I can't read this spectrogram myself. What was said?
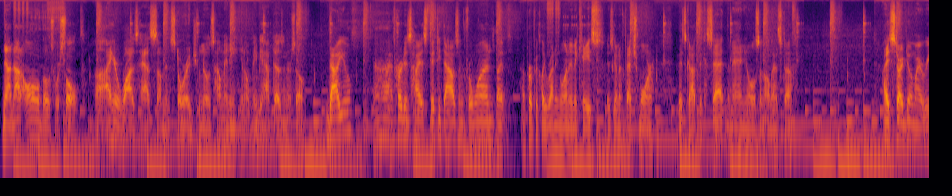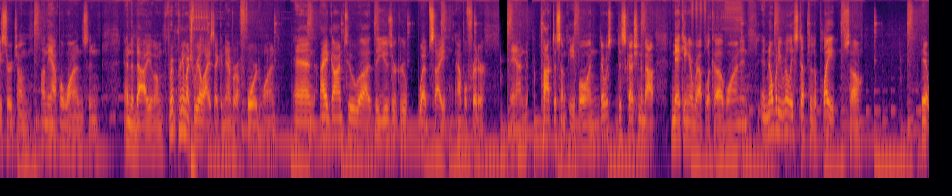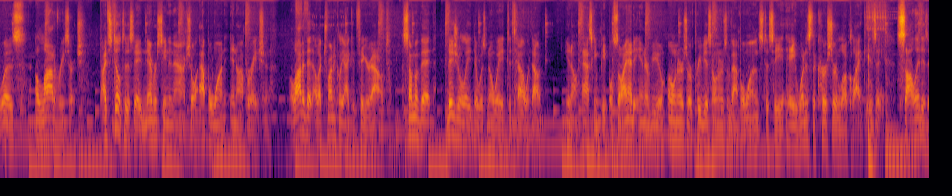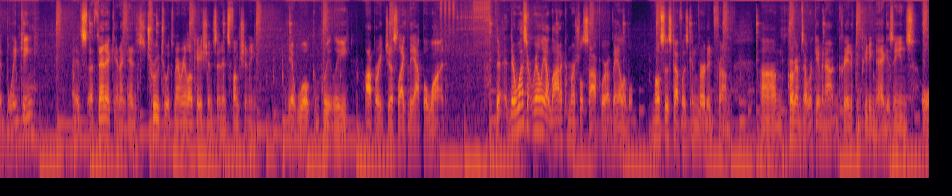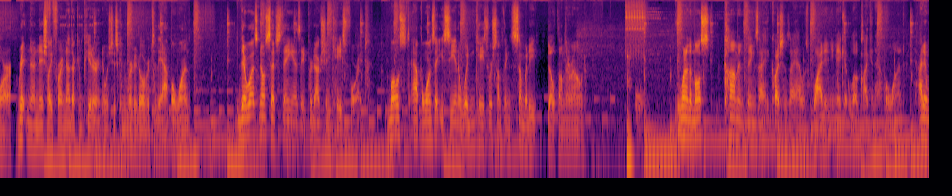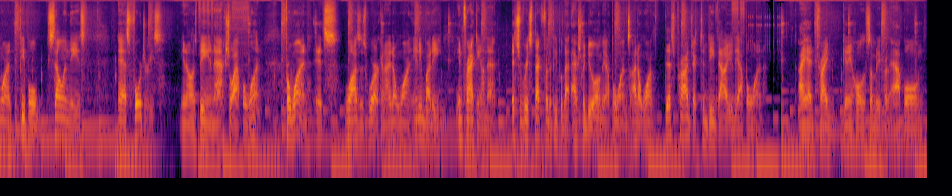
Now, not all of those were sold. Uh, I hear Woz has some in storage. Who knows how many? You know, maybe a half dozen or so. Value, uh, I've heard as high as 50,000 for one, but a perfectly running one in a case is going to fetch more. if It's got the cassette and the manuals and all that stuff. I started doing my research on, on the Apple ones and, and the value of them. Pretty much realized I could never afford one. And I had gone to uh, the user group website, Applefritter, and talked to some people and there was discussion about making a replica of one and, and nobody really stepped to the plate so it was a lot of research. I've still to this day never seen an actual Apple One in operation. A lot of it electronically I could figure out. Some of it visually there was no way to tell without you know, asking people. So I had to interview owners or previous owners of Apple Ones to see, hey, what does the cursor look like? Is it solid? Is it blinking? It's authentic and it's true to its memory locations and its functioning. It will completely operate just like the Apple One. There, there wasn't really a lot of commercial software available. Most of the stuff was converted from um, programs that were given out in creative computing magazines or written initially for another computer and it was just converted over to the Apple One. There was no such thing as a production case for it. Most Apple Ones that you see in a wooden case were something somebody built on their own. One of the most common things I questions I had was why didn't you make it look like an Apple One? I didn't want people selling these as forgeries, you know, as being an actual Apple One. For one, it's Woz's work, and I don't want anybody infracting on that. It's respect for the people that actually do own the Apple Ones. I don't want this project to devalue the Apple One. I had tried getting a hold of somebody from Apple and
